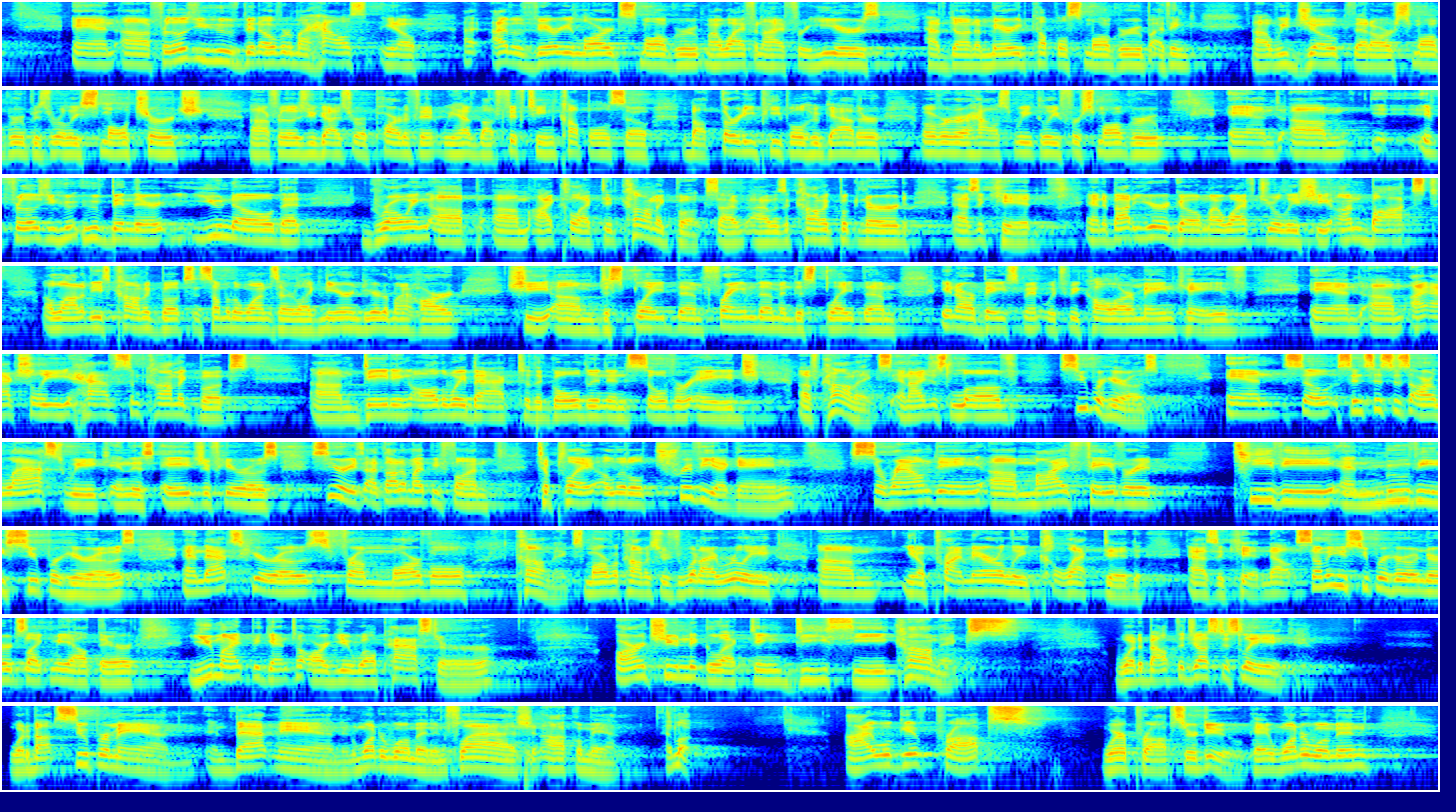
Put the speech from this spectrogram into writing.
And uh, for those of you who've been over to my house, you know, I, have a very large small group. My wife and I, for years, have done a married couple small group. I think uh, we joke that our small group is really small church. Uh, for those of you guys who are a part of it, we have about 15 couples, so about 30 people who gather over at our house weekly for small group. And um, if, for those of you who, who've been there, you know that growing up, um, I collected comic books. I, I, was a comic book nerd as a kid. And about a year ago, my wife Julie, she unboxed a lot of these comic books and some of the ones that are like near and dear to my heart. She um, displayed them, framed them, and displayed them in our basement, which we call our main cave. And um, I actually have some comic books um, dating all the way back to the golden and silver age of comics. And I just love superheroes. And so, since this is our last week in this Age of Heroes series, I thought it might be fun to play a little trivia game surrounding uh, my favorite TV and movie superheroes, and that's heroes from Marvel Comics. Marvel Comics, which is what I really, um, you know, primarily collected as a kid. Now, some of you superhero nerds like me out there, you might begin to argue, well, Pastor, Aren't you neglecting DC Comics? What about the Justice League? What about Superman and Batman and Wonder Woman and Flash and Aquaman? And look, I will give props where props are due. Okay, Wonder Woman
